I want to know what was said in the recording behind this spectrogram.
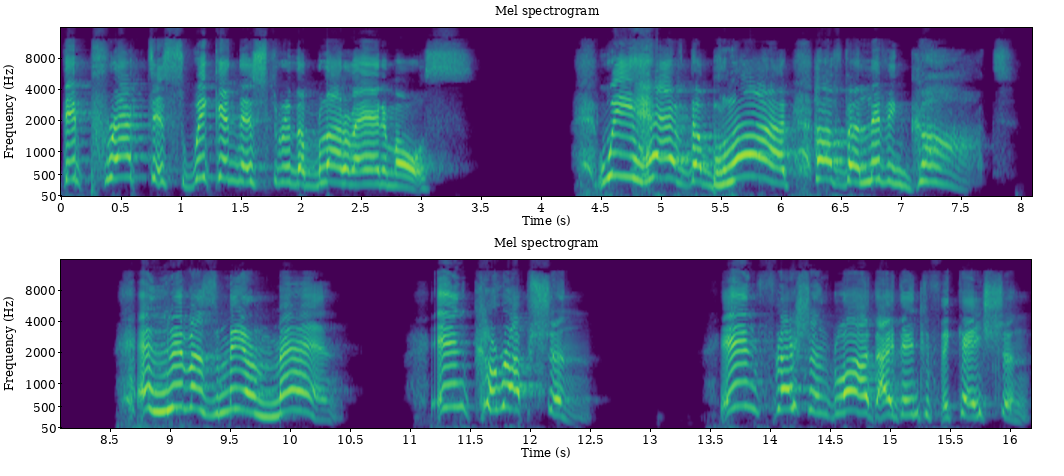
they practice wickedness through the blood of animals. We have the blood of the living God and live as mere men in corruption, in flesh and blood identification.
